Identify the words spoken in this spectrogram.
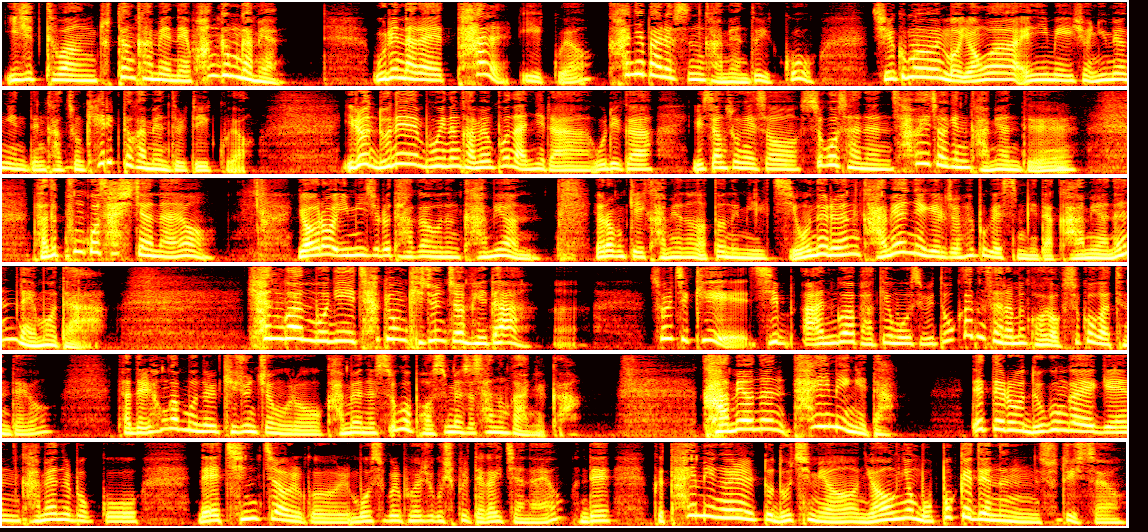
이집트 왕 투탕카멘의 황금 가면, 우리나라의 탈이 있고요. 카니발에 쓴 가면도 있고 지금은 뭐 영화, 애니메이션, 유명인 등 각종 캐릭터 가면들도 있고요. 이런 눈에 보이는 가면뿐 아니라 우리가 일상 속에서 쓰고 사는 사회적인 가면들 다들 품고 사시잖아요. 여러 이미지로 다가오는 가면. 여러분께 이 가면은 어떤 의미일지 오늘은 가면 얘기를 좀 해보겠습니다. 가면은 네모다. 현관문이 착용 기준점이다. 아, 솔직히 집 안과 밖의 모습이 똑같은 사람은 거의 없을 것 같은데요. 다들 현관문을 기준점으로 가면을 쓰고 벗으면서 사는 거 아닐까. 가면은 타이밍이다. 때때로 누군가에겐 가면을 벗고 내 진짜 얼굴, 모습을 보여주고 싶을 때가 있잖아요. 근데 그 타이밍을 또 놓치면 영영 못 벗게 되는 수도 있어요.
